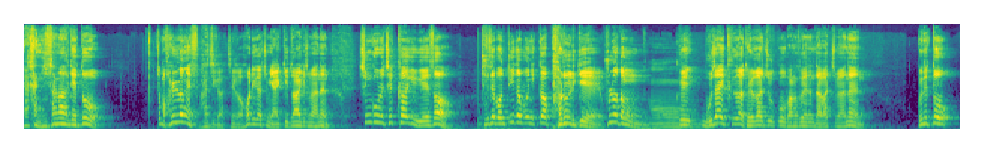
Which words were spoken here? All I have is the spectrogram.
약간 이상하게도 좀 헐렁했어 바지가 제가 허리가 좀 얇기도 하지만은 친구를 체크하기 위해서 두세 번 뛰다 보니까 바로 이렇게 훌러덩 어. 그게 모자이크가 돼가지고 방송에는 나갔지만은 근데 또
